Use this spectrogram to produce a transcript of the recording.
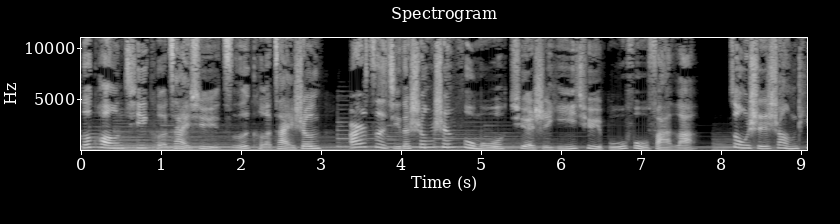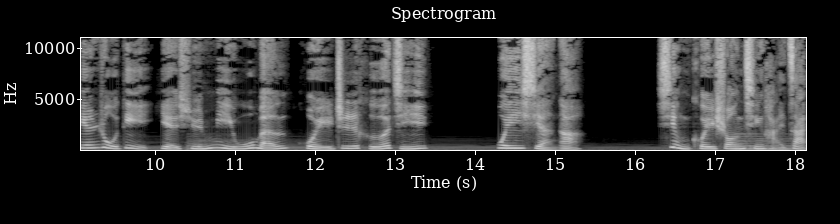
何况妻可再续，子可再生。而自己的生身父母却是一去不复返了，纵使上天入地，也寻觅无门，悔之何及？危险啊！幸亏双亲还在，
